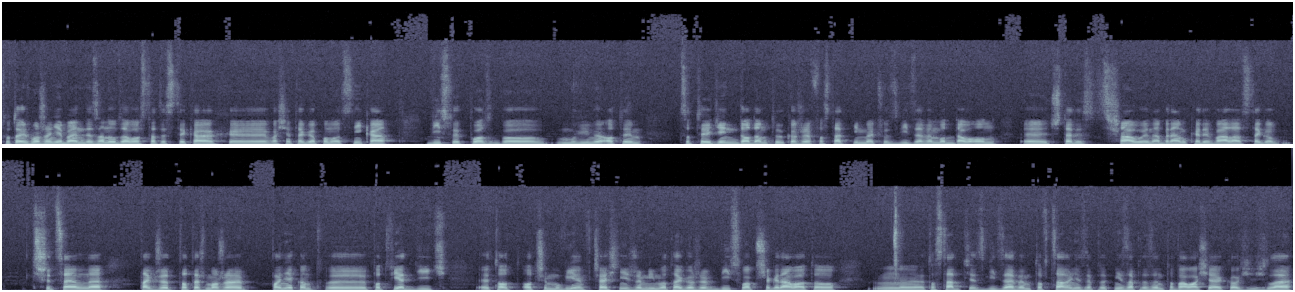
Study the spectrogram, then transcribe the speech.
Tutaj już może nie będę zanudzał o statystykach właśnie tego pomocnika Wisły Płock, bo mówimy o tym, co tydzień. Dodam tylko, że w ostatnim meczu z Widzewem oddał on e, cztery strzały na bramkę rywala, z tego trzy celne. Także to też może poniekąd e, potwierdzić e, to, o czym mówiłem wcześniej, że mimo tego, że Wisła przegrała to, mm, to starcie z Widzewem, to wcale nie, zapre nie zaprezentowała się jakoś źle.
